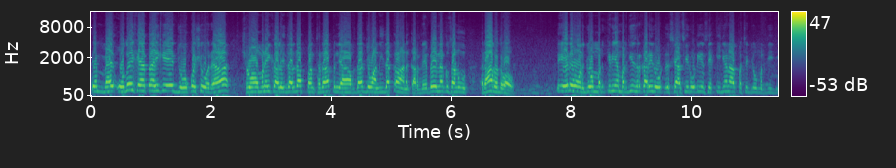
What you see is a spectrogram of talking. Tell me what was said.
ਤੇ ਮੈਂ ਉਦੋਂ ਹੀ ਕਹਿਤਾ ਸੀ ਕਿ ਇਹ ਜੋ ਕੁਝ ਹੋ ਰਿਹਾ, ਸ਼੍ਰੋਮਣੀ ਅਕਾਲੀ ਦਲ ਦਾ ਪੰਥ ਦਾ, ਪੰਜਾਬ ਦਾ, ਜਵਾਨੀ ਦਾ ਘਾਣ ਕਰਦੇ ਪਏ, ਇਹਨਾਂ ਕੋ ਸਾਨੂੰ ਰਾਹ ਦਵਾਓ। ਤੇ ਇਹਦੇ ਹੁਣ ਜੋ ਮਰ- ਜਿਹੜੀਆਂ ਮਰਜ਼ੀ ਸਰਕਾਰੀ ਰੋਟ, ਸਿਆਸੀ ਰੋਟੀਆਂ ਸੇਕੀ ਜਾਣ, ਆਪਸ ਚ ਜੋ ਮਰਜ਼ੀ ਜੀ।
